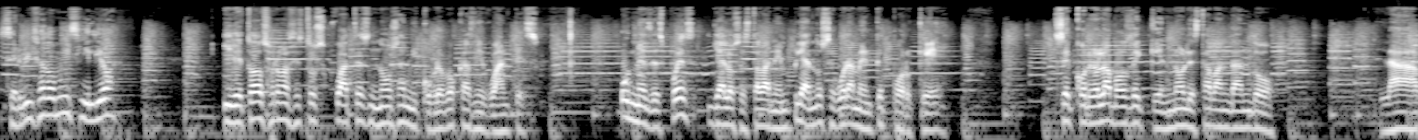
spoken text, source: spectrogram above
Servicio a domicilio. Y de todas formas estos cuates no usan ni cubrebocas ni guantes. Un mes después ya los estaban empleando seguramente porque se corrió la voz de que no le estaban dando la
